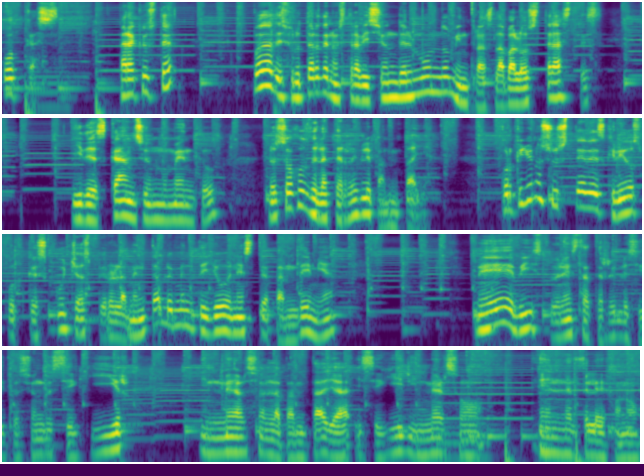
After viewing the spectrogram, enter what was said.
podcast, para que usted pueda disfrutar de nuestra visión del mundo mientras lava los trastes y descanse un momento los ojos de la terrible pantalla, Porque yo no sé ustedes, queridos porque escuchas, pero lamentablemente yo en esta pandemia me he visto en esta terrible situación de seguir inmerso en la pantalla y seguir inmerso en el teléfono.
